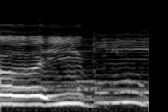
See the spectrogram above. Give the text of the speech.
可以不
